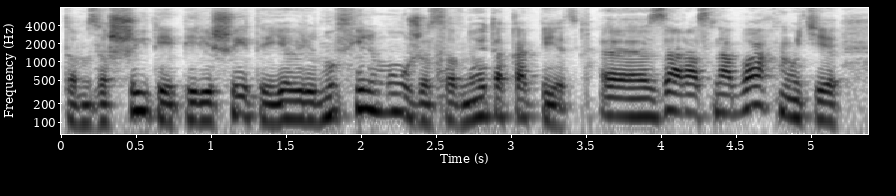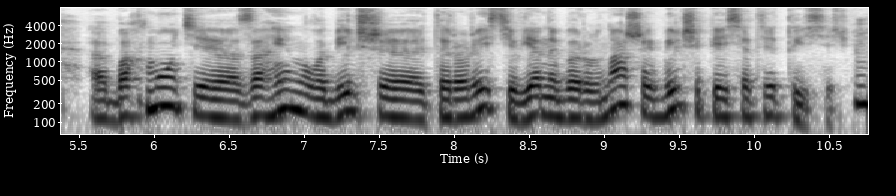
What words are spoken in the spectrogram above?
там зашитые, перешитые. Я говорю, ну фильм ужасов, ну это капець. Е, Зараз на Бахмуті, е, Бахмуті загинуло більше терористів, я не беру наших, більше 50 тисяч. Угу.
